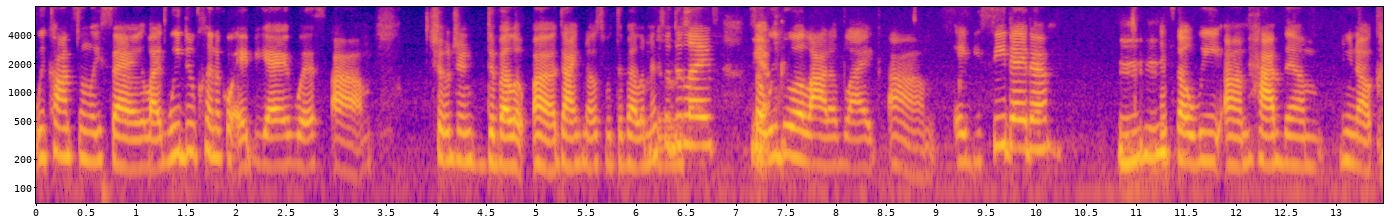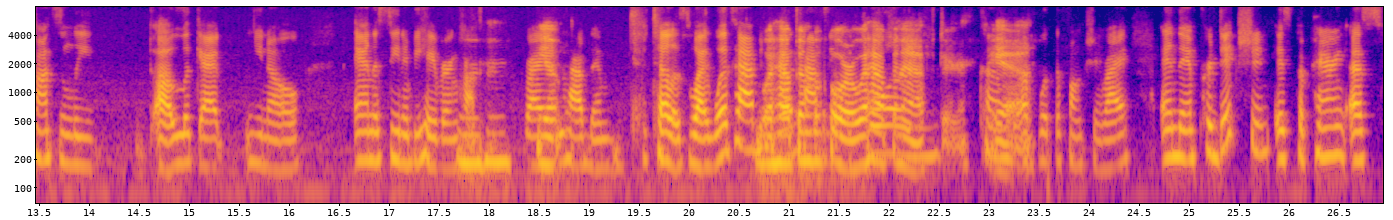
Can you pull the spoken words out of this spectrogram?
we constantly say like we do clinical ABA with um, children develop uh, diagnosed with developmental Development. delays. So Yeah. we do a lot of like um, ABC data, Mhm. and so we um, have them, you know, constantly uh, look at you know antecedent behavior and consequence Mhm. right? Yep. We have them t- tell us like what's happening, What happened happening before? What happened after? Yeah. up with the function, right? And then prediction is preparing us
